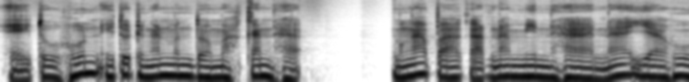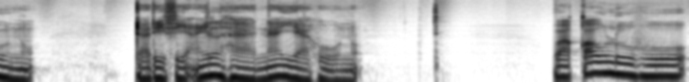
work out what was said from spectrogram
yaitu hun itu dengan mendomahkan ha. Mengapa? Karena min hana yahunu. Dari fi'il hana yahunu. Wa qawluhu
